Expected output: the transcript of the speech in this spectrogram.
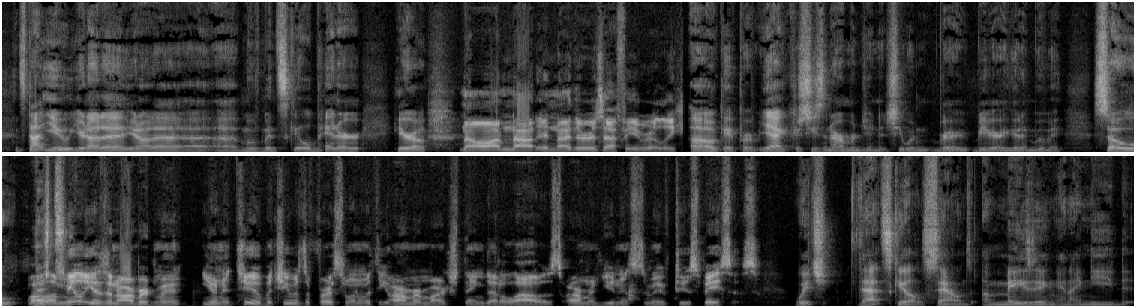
It's not you. You're not a. You're not a, a, movement skill banner hero. No, I'm not, and neither is Effie really. Oh, okay, perfect. Yeah, because she's an armored unit. She wouldn't very, be very good at moving. So Well, two- Amelia's an armored mu- unit too, but she was the first one with the armor march thing that allows armored units to move two spaces. Which that skill sounds amazing, and I need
